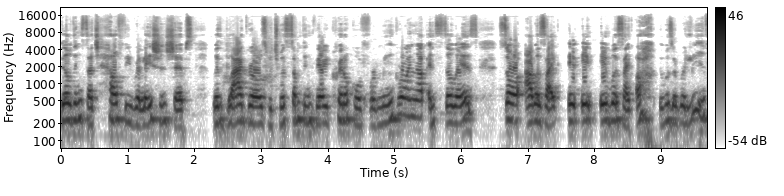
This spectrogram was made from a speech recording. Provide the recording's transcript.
building such healthy relationships with black girls, which was something very critical for me growing up and still is. So I was like, it, it, it was like, oh, it was a relief.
